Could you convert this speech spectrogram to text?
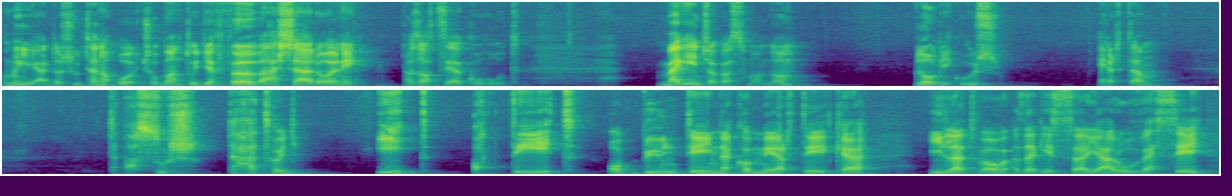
a milliárdos utána olcsóban tudja fölvásárolni az acélkohót. Megint csak azt mondom, logikus, Értem. De basszus, tehát, hogy itt a tét, a bűnténynek a mértéke, illetve az egészen járó veszély,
